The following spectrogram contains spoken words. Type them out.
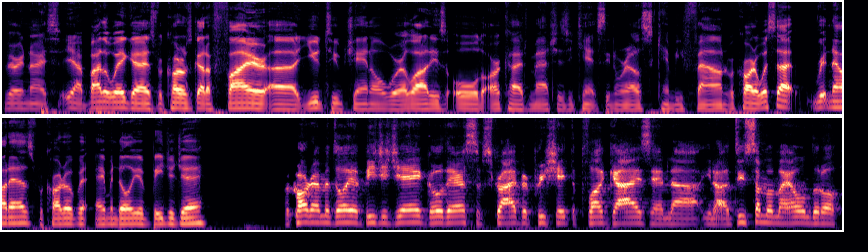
Very nice. Yeah. By the way, guys, Riccardo's got a fire uh, YouTube channel where a lot of these old archived matches you can't see anywhere else can be found. Riccardo, what's that written out as? Riccardo Ammendolia BJJ. Riccardo Ammendolia, BJJ, go there, subscribe. Appreciate the plug, guys, and uh, you know I do some of my own little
